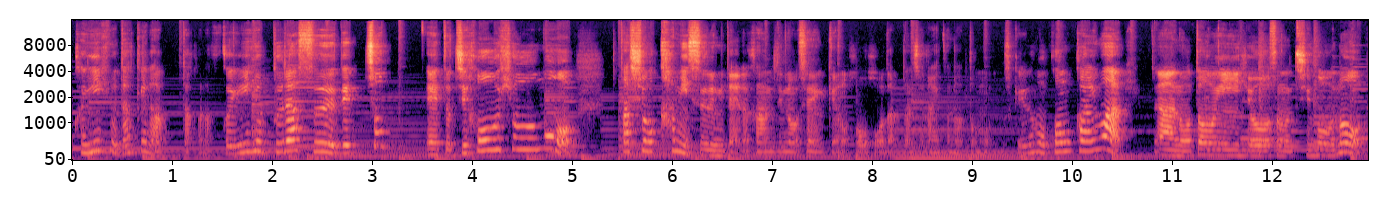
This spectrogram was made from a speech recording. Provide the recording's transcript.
国会議員票だけだったかな国会議員票プラスでちょっえーと、地方票も多少加味するみたいな感じの選挙の方法だったんじゃないかなと思うんですけれども今回はあの党員票その地方の、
